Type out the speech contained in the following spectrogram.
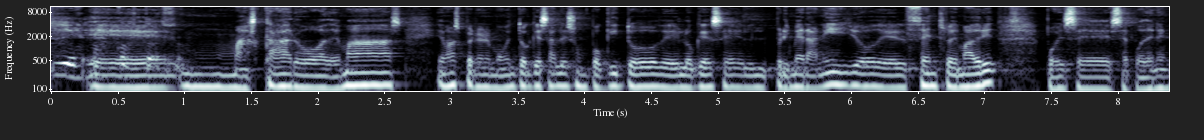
y es más, eh, más caro además, además, pero en el momento que sales un poquito de lo que es el primer anillo del centro de Madrid, pues eh, se pueden encontrar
